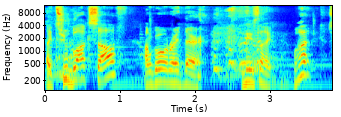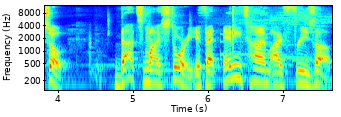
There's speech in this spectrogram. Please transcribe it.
like two blocks south? I'm going right there. And he's like, what? So that's my story. If at any time I freeze up,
